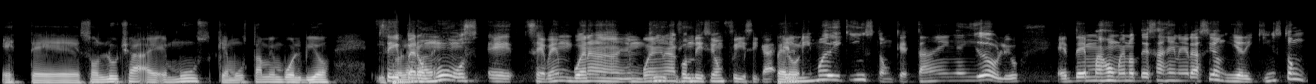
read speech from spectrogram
este, son luchas, eh, Moose, que Moose también volvió, Sí, pero Moose eh, se ve en buena, en buena condición física. el mismo Eddie Kingston que está en AEW es de más o menos de esa generación y Eddie Kingston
